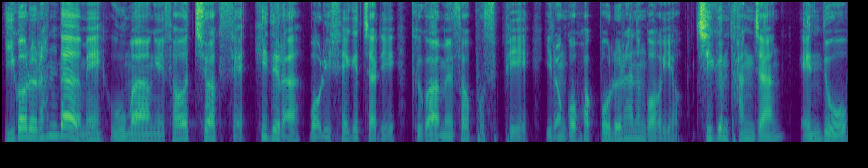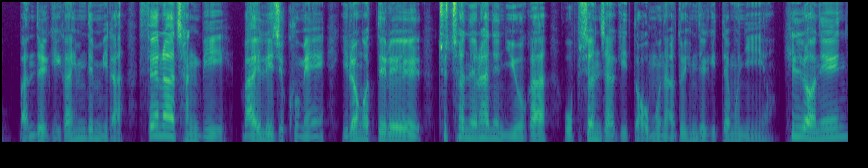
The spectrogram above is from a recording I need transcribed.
이거를 한 다음에 우마왕에서 치확셋, 히드라, 머리 3개짜리 그거 하면서 보스 피해 이런 거 확보를 하는 거예요. 지금 당장 엔드옵 만들기가 힘듭니다. 세나 장비, 마일리지 구매 이런 것들을 추천을 하는 이유가 옵션작이 너무나도 힘들기 때문이에요. 힐러는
